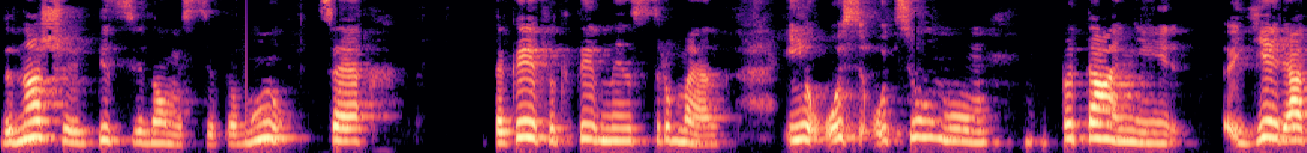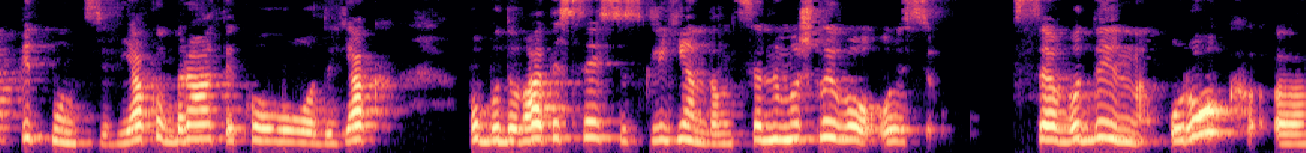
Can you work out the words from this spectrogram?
до нашої підсвідомості. Тому це такий ефективний інструмент. І ось у цьому питанні є ряд підпунктів, як обрати колоду, як побудувати сесію з клієнтом. Це неможливо ось все в один урок е,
